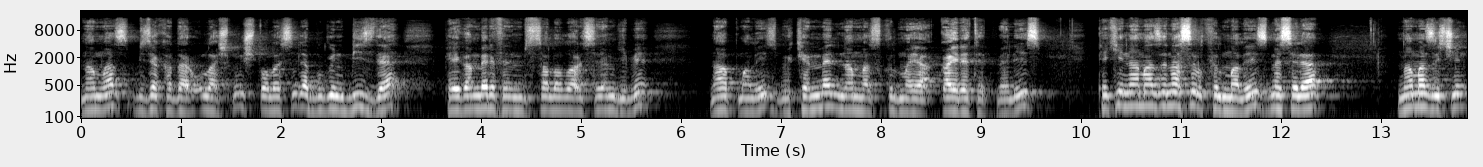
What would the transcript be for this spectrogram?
namaz bize kadar ulaşmış. Dolayısıyla bugün biz de Peygamber Efendimiz sallallahu aleyhi ve sellem gibi ne yapmalıyız? Mükemmel namaz kılmaya gayret etmeliyiz. Peki namazı nasıl kılmalıyız? Mesela Namaz için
